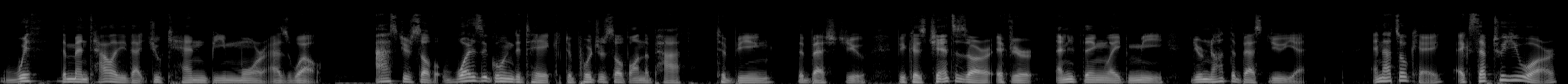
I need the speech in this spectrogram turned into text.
with the mentality that you can be more as well. Ask yourself, what is it going to take to put yourself on the path to being the best you? Because chances are, if you're anything like me, you're not the best you yet. And that's okay. Accept who you are.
